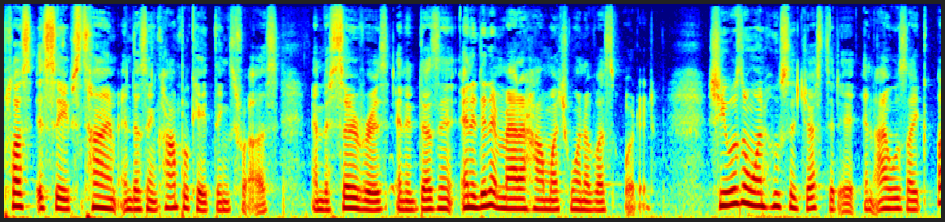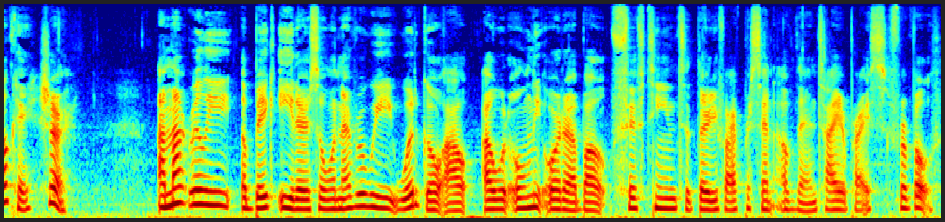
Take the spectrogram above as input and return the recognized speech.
Plus, it saves time and doesn't complicate things for us and the servers, and it doesn't and it didn't matter how much one of us ordered. She was the one who suggested it, and I was like, okay, sure. I'm not really a big eater, so whenever we would go out, I would only order about 15 to 35% of the entire price for both.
